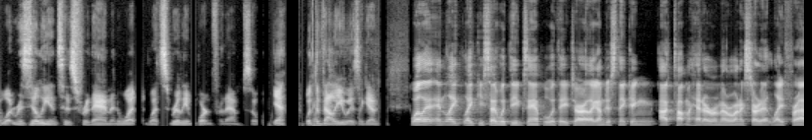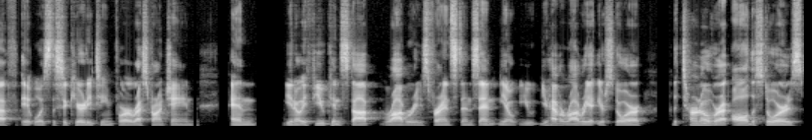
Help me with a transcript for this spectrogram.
what resilience is for them and what what's really important for them. So yeah, what the value is again. Well, and like like you said with the example with HR, like I'm just thinking off top of my head. I remember when I started at LifeRaft, it was the security team for a restaurant chain, and you know, if you can stop robberies, for instance, and you know, you you have a robbery at your store, the turnover at all the stores,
